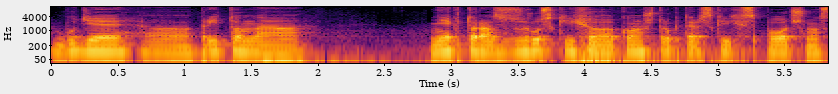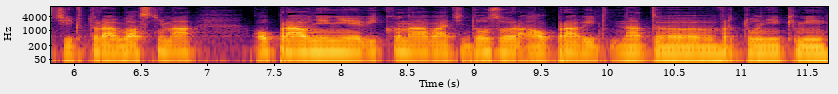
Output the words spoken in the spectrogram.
bude prítomná niektorá z ruských konštruktorských spoločností, ktorá vlastne má oprávnenie vykonávať dozor a opraviť nad e, vrtulníkmi e,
